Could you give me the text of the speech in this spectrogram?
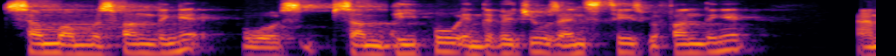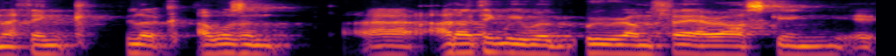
someone was funding it, or some people, individuals, entities were funding it. And I think, look, I wasn't. Uh, I don't think we were we were unfair asking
